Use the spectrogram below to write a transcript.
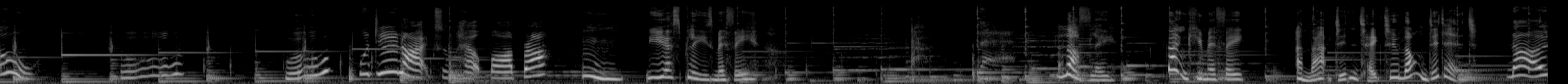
Oh. Whoa. would you like some help, Barbara? Hmm. Yes, please, Miffy. Lovely. Thank you, Miffy. And that didn't take too long, did it? No,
